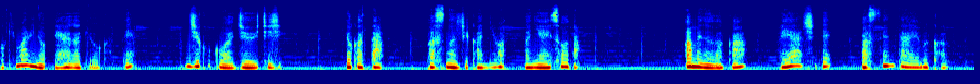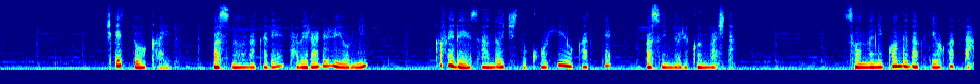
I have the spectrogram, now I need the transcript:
お決まりの絵はがきを買って、時刻は11時。よかった。バスの時間には間に合いそうだ。雨の中、早足でバスセンターへ向かう。チケットを買い、バスの中で食べられるように、カフェでサンドイッチとコーヒーを買ってバスに乗り込みました。そんなに混んでなくてよかった。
